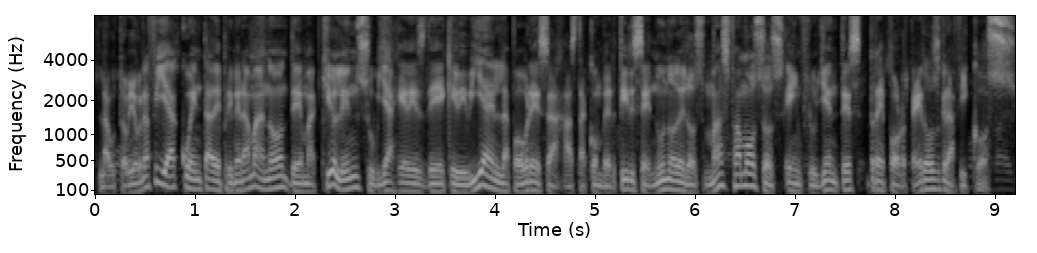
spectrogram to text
La autobiografía cuenta de primera mano de McCullin su viaje desde que vivía en la pobreza hasta convertirse en uno de los más famosos e influyentes reporteros gráficos.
